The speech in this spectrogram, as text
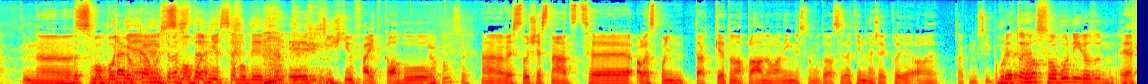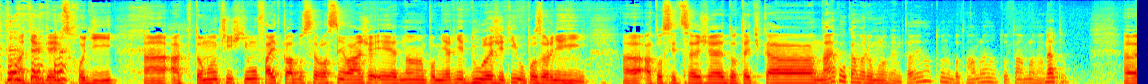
svobodně, svobodně se objeví i v příštím Fight Clubu Dokonce. ve 116, alespoň tak je to naplánovaný, my jsme mu to asi zatím neřekli, ale tak musí pochopit. Bude to jeho svobodný rozhodnutí. Jak to na těch games chodí. A, a k tomu příštímu Fight Clubu se vlastně váže i jedno poměrně důležité upozornění. A, a to sice, že doteďka, na jakou kameru mluvím? Tady na tu, nebo tamhle na tu, tamhle na tu? Na tu.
